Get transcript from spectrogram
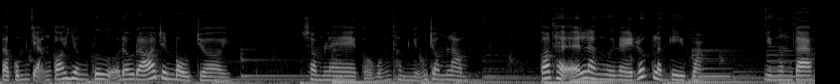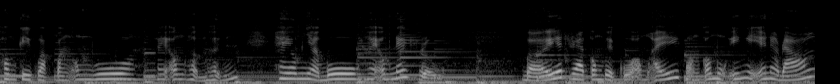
và cũng chẳng có dân cư ở đâu đó trên bầu trời. Song Le cậu vẫn thầm nhủ trong lòng. Có thể là người này rất là kỳ quặc, nhưng ông ta không kỳ quặc bằng ông vua, hay ông hậm hĩnh, hay ông nhà buôn, hay ông nát rượu. Bởi ít ra công việc của ông ấy còn có một ý nghĩa nào đó.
